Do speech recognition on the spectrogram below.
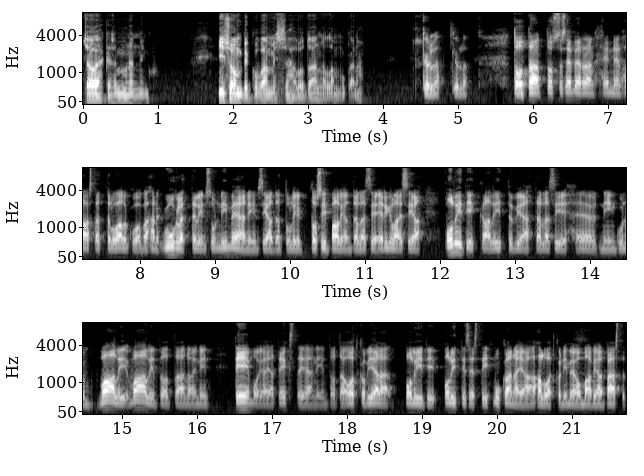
Se on ehkä semmoinen niin isompi kuva, missä halutaan olla mukana. Kyllä, kyllä. Tuossa tota, sen verran ennen haastattelu alkua vähän googlettelin sun nimeä, niin sieltä tuli tosi paljon tällaisia erilaisia politiikkaan liittyviä tällaisia eh, niin kuin vaali, vaali tota, noin, niin, teemoja ja tekstejä, niin tota, ootko vielä poliiti, poliittisesti mukana ja haluatko nimenomaan vielä päästä,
